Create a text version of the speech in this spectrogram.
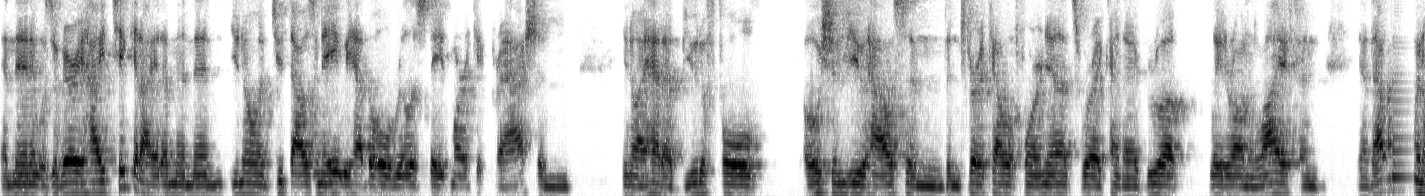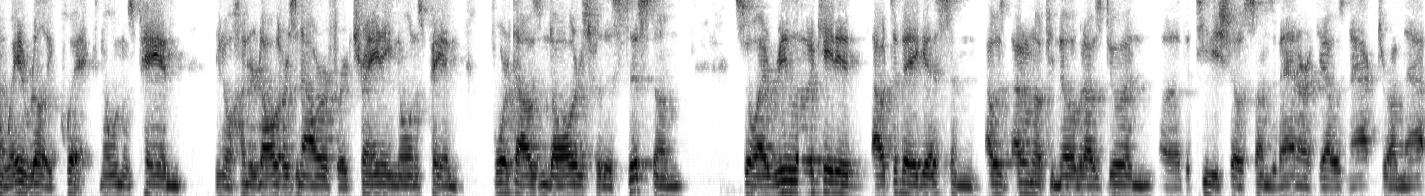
and then it was a very high ticket item. And then you know in 2008 we had the whole real estate market crash. And you know i had a beautiful ocean view house in ventura california. It's where i kind of grew up later on in life. And yeah that went away really quick. No one was paying you know $100 an hour for a training. No one was paying $4000 for this system. So i relocated out to vegas. And i was i don't know if you know but i was doing uh, the tv show sons of anarchy. I was an actor on that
